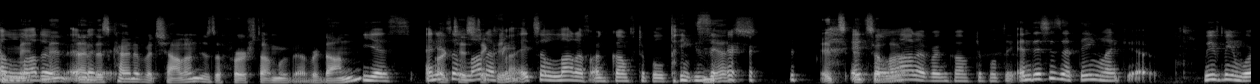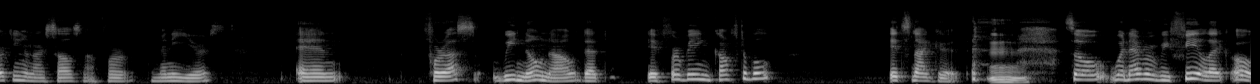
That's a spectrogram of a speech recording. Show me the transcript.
A lot of- commitment and this kind of a challenge is the first time we've ever done Yes, and it's a lot of it's a lot of uncomfortable things there. yes it's, it's it's, a, lot. of uncomfortable things, and this is a thing. Like uh, we've been working on ourselves now for many years, and for us, we know now that if we're being comfortable, it's not good. Mhm. so whenever we feel like oh,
